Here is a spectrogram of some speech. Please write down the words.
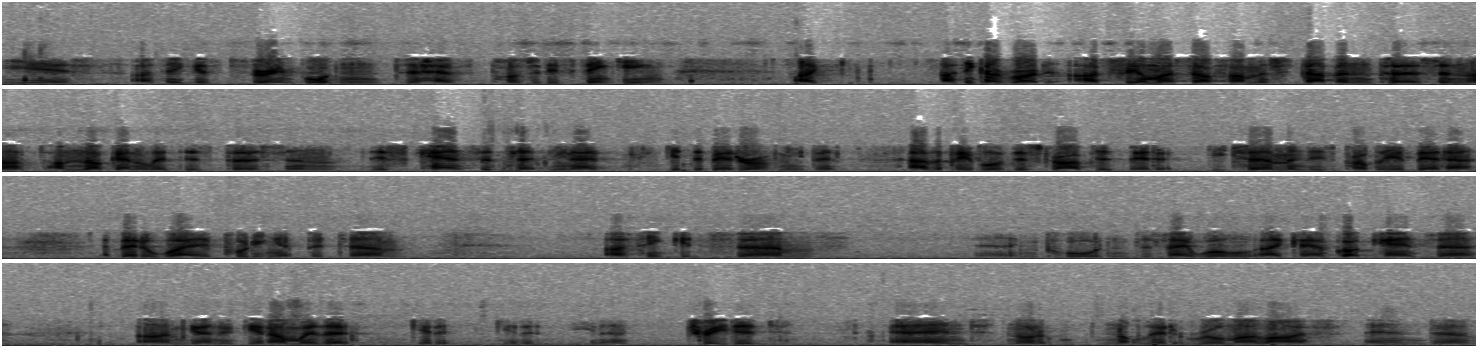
Yes, I think it's very important to have positive thinking. I, I think I write. I feel myself. I'm a stubborn person. I, I'm not going to let this person, this cancer, you know, get the better of me. But other people have described it better. Determined is probably a better, a better way of putting it. But um, I think it's um, important to say, well, okay, I've got cancer. I'm going to get on with it. Get it, get it treated and not not let it rule my life. And um,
